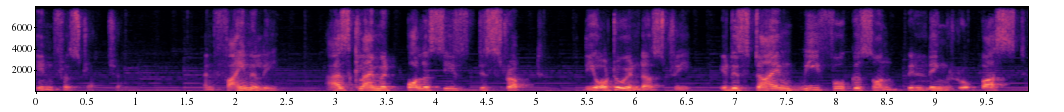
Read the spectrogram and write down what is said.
infrastructure. And finally, as climate policies disrupt the auto industry, it is time we focus on building robust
